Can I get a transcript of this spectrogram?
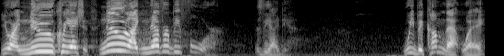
You are a new creation, new like never before, is the idea. We become that way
